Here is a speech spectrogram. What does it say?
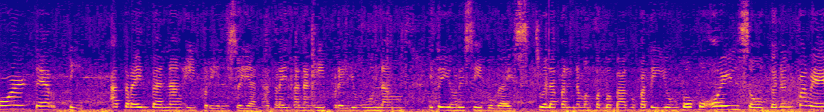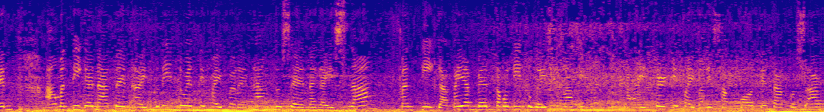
4.30 at 30 ng April. So yan, at 30 ng April, yung unang, ito yung resibo guys. So, wala pa rin namang pagbabago, pati yung coco oil. So, ganun pa rin. Ang mantika natin ay 3.25 pa rin ang dosena guys ng mantika. Kaya ang benta ko dito guys ng aking mantika ay 35 ang isang bote. Tapos ang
